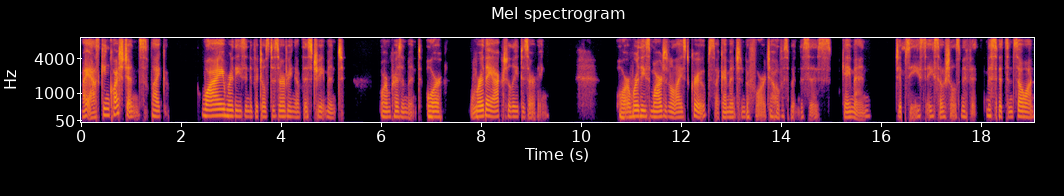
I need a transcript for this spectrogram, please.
by asking questions like why were these individuals deserving of this treatment or imprisonment? Or were they actually deserving? Or were these marginalized groups, like I mentioned before, Jehovah's Witnesses, gay men, gypsies, asocials, misfits, and so on,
